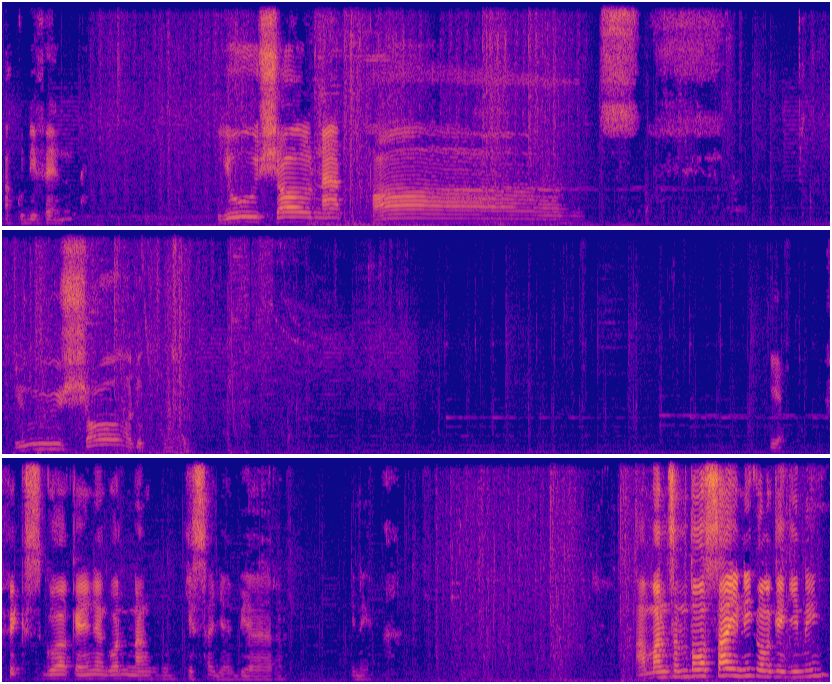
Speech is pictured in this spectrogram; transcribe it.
Aku defend. You shall not pass. You shall aduh musuh ya fix gua kayaknya gua nangkis aja biar ini Aman sentosa ini kalau kayak gini.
